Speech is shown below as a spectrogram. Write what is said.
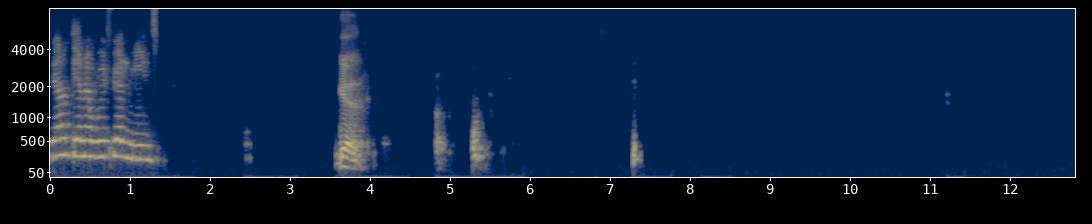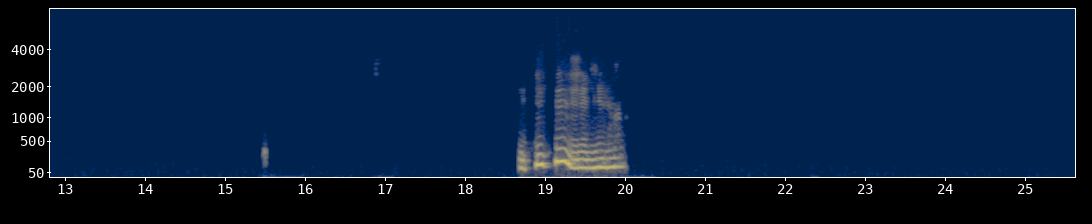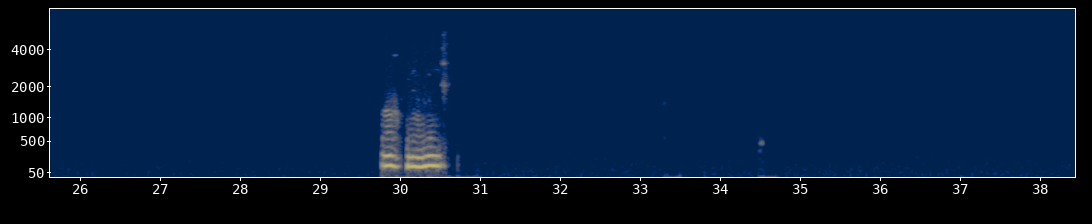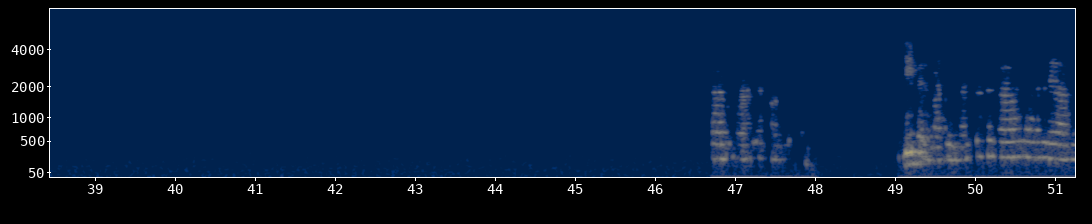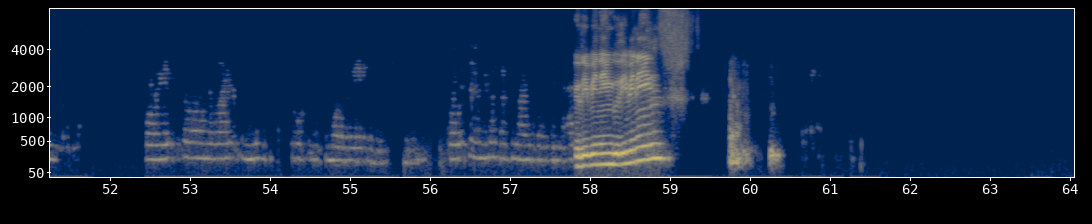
Ya no tiene wifi el mío. Good. Mhm. Mhm. Por eso no hay como de... Por eso no hay Good evening, good evening.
